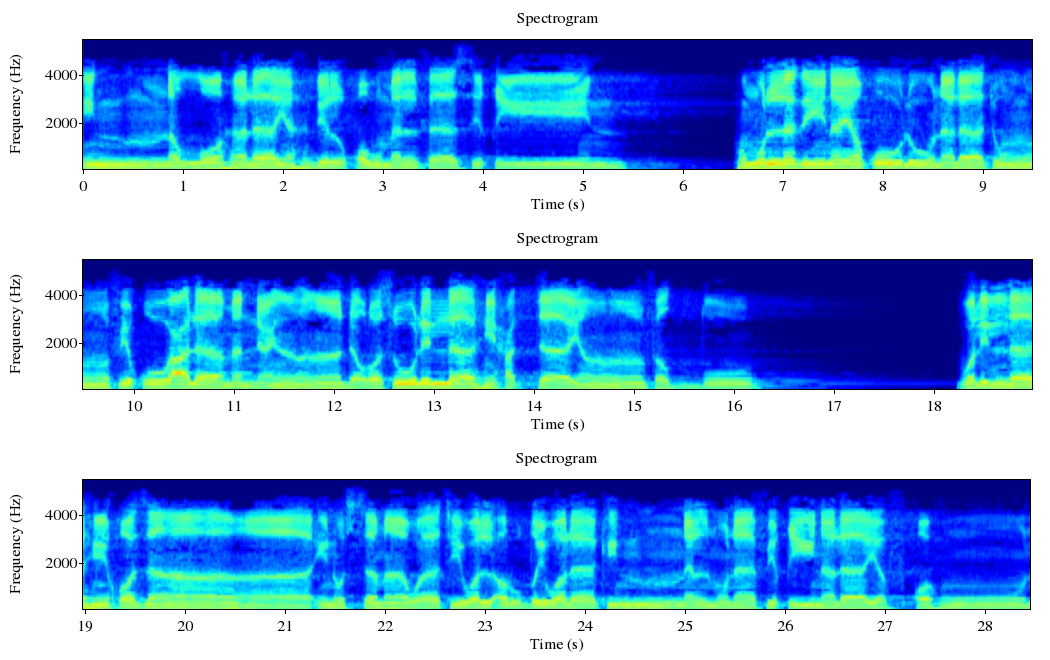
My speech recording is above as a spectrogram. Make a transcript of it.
إِنَّ اللَّهَ لَا يَهْدِي الْقَوْمَ الْفَاسِقِينَ هُمُ الَّذِينَ يَقُولُونَ لَا تُنفِقُوا عَلَى مَنْ عِندَ رَسُولِ اللَّهِ حَتَّى يَنفَضُّوا وَلِلَّهِ خَزَائِنُ السَّمَاوَاتِ وَالْأَرْضِ وَلَكِنَّ الْمُنَافِقِينَ لَا يَفْقَهُونَ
